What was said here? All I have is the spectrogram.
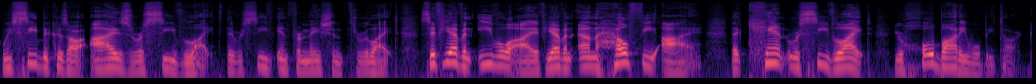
We see because our eyes receive light. They receive information through light. So if you have an evil eye, if you have an unhealthy eye that can't receive light, your whole body will be dark.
